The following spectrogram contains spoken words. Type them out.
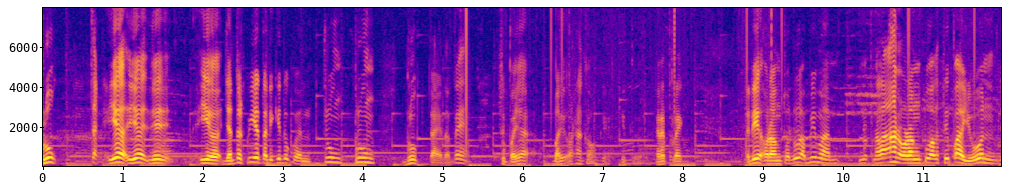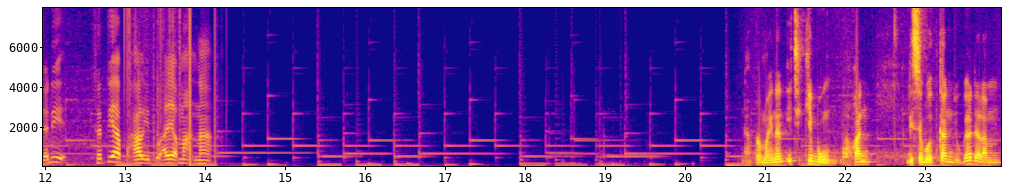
bluk. Iya iya iya iya jantan piye tadi gitu kan. Prung prung bluk teh tapi supaya baik orang kau gitu. Refleks. Jadi orang tua dulu abi mah orang tua ti payun. Jadi setiap hal itu ayat makna. Nah, permainan icikibung bahkan disebutkan juga dalam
